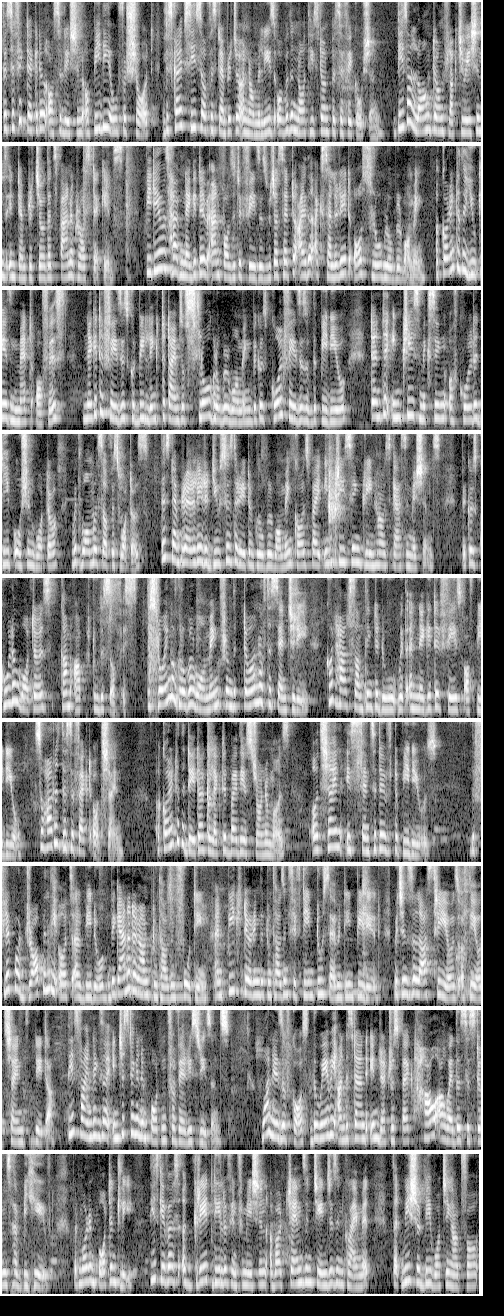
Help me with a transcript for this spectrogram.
Pacific Decadal Oscillation, or PDO for short, describes sea surface temperature anomalies over the northeastern Pacific Ocean. These are long term fluctuations in temperature that span across decades. PDOs have negative and positive phases, which are said to either accelerate or slow global warming. According to the UK's Met Office, negative phases could be linked to times of slow global warming because cold phases of the PDO tend to increase mixing of colder deep ocean water with warmer surface waters. This temporarily reduces the rate of global warming caused by increasing greenhouse gas emissions because cooler waters come up to the surface. The slowing of global warming from the turn of the century could have something to do with a negative phase of PDO. So, how does this affect Earthshine? According to the data collected by the astronomers, Earthshine is sensitive to PDOs. The flip or drop in the Earth's albedo began at around 2014 and peaked during the 2015 to 17 period, which is the last three years of the Earthshine data. These findings are interesting and important for various reasons. One is, of course, the way we understand in retrospect how our weather systems have behaved, but more importantly, these give us a great deal of information about trends and changes in climate that we should be watching out for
